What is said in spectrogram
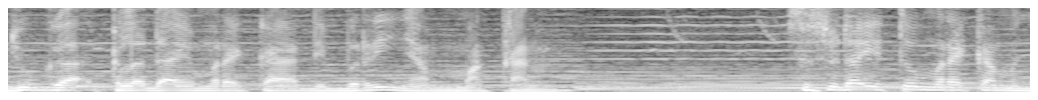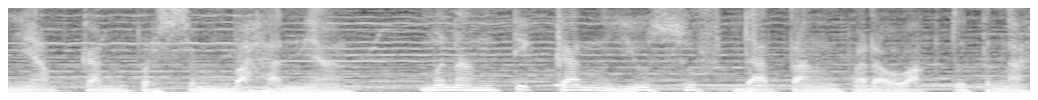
juga keledai mereka diberinya makan. Sesudah itu mereka menyiapkan persembahannya, menantikan Yusuf datang pada waktu tengah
